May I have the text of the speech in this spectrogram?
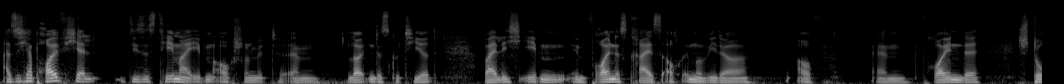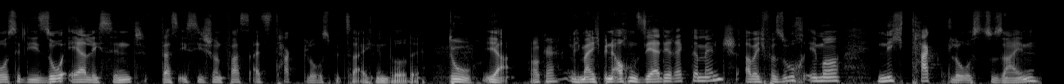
Also ich habe häufig ja dieses Thema eben auch schon mit ähm, Leuten diskutiert, weil ich eben im Freundeskreis auch immer wieder auf ähm, Freunde stoße, die so ehrlich sind, dass ich sie schon fast als taktlos bezeichnen würde. Du. Ja, Okay. ich meine, ich bin auch ein sehr direkter Mensch, aber ich versuche immer nicht taktlos zu sein,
